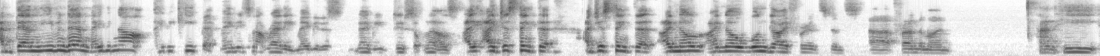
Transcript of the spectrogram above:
and then even then maybe not maybe keep it maybe it's not ready maybe just maybe do something else i i just think that i just think that i know i know one guy for instance uh, a friend of mine and he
